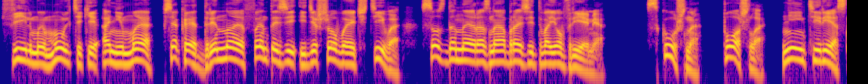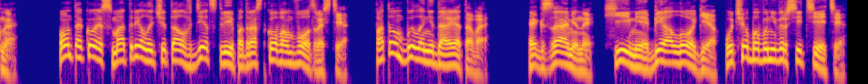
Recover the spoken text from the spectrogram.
Фильмы, мультики, аниме, всякое дрянное фэнтези и дешевое чтиво, созданное разнообразить твое время. Скучно, пошло, неинтересно. Он такое смотрел и читал в детстве и подростковом возрасте. Потом было не до этого. Экзамены, химия, биология, учеба в университете.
